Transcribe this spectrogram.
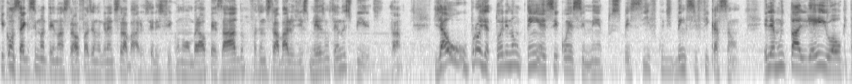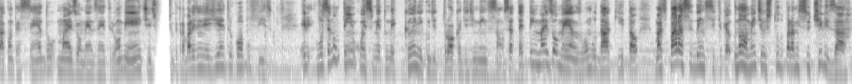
que conseguem se manter no astral fazendo grandes trabalhos. Eles ficam no umbral pesado, fazendo os trabalhos disso mesmo sendo espíritos, tá? Já o, o, projetor ele não tem esse conhecimento específico de densificação. Ele é muito alheio ao que está acontecendo, mais ou menos, entre o ambiente, entre o que trabalha de energia, entre o corpo físico. Ele, você não tem o conhecimento mecânico de troca de dimensão. Você até tem mais ou menos, vou mudar aqui e tal. Mas para se densificar, normalmente eu estudo para me sutilizar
